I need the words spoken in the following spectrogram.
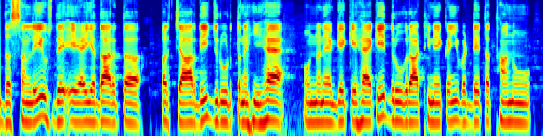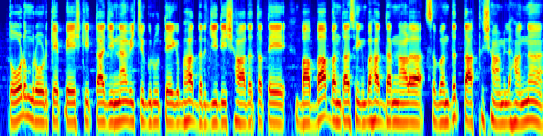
ਦੱਸਣ ਲਈ ਉਸ ਦੇ AI ਆਧਾਰਿਤ ਪ੍ਰਚਾਰ ਦੀ ਜ਼ਰੂਰਤ ਨਹੀਂ ਹੈ। ਉਹਨਾਂ ਨੇ ਅੱਗੇ ਕਿਹਾ ਕਿ ਧਰੁਵ ਰਾਠੀ ਨੇ ਕਈ ਵੱਡੇ ਤੱਥਾਂ ਨੂੰ ਤੋੜ ਮਰੋੜ ਕੇ ਪੇਸ਼ ਕੀਤਾ, ਜਿਨ੍ਹਾਂ ਵਿੱਚ ਗੁਰੂ ਤੇਗ ਬਹਾਦਰ ਜੀ ਦੀ ਸ਼ਹਾਦਤ ਅਤੇ ਬਾਬਾ ਬੰਦਾ ਸਿੰਘ ਬਹਾਦਰ ਨਾਲ ਸੰਬੰਧਿਤ ਤੱਥ ਸ਼ਾਮਿਲ ਹਨ।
